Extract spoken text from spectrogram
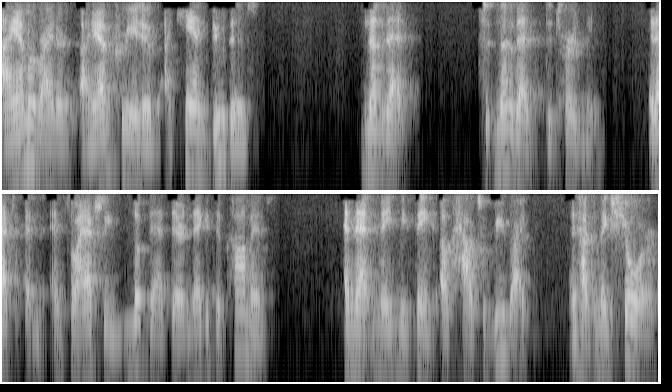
I am a writer, I am creative, I can do this, none of that none of that deterred me. It actually, and, and so I actually looked at their negative comments and that made me think of how to rewrite and how to make sure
